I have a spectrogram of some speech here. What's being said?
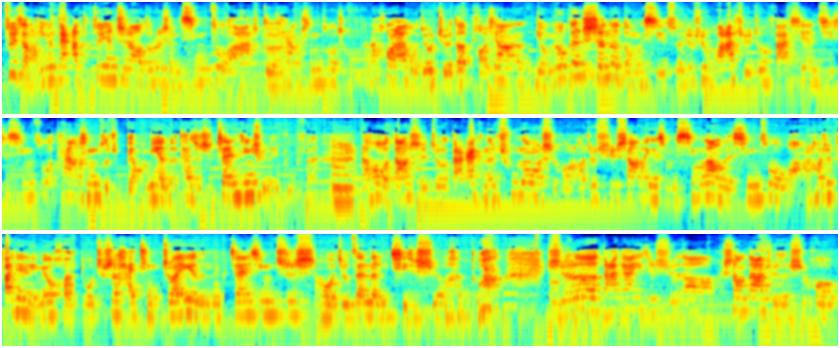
最早因为大家最先知道都是什么星座啊，什么太阳星座什么的。那后来我就觉得好像有没有更深的东西，所以就去挖掘，就发现其实星座、太阳星座是表面的，它只是占星学的一部分。嗯。然后我当时就大概可能初中的时候，然后就去上那个什么新浪的星座网，然后就发现里面有很多就是还挺专业的那个占星知识。然后我就在那里其实学了很多，学了大概一直学到上大学的时候，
